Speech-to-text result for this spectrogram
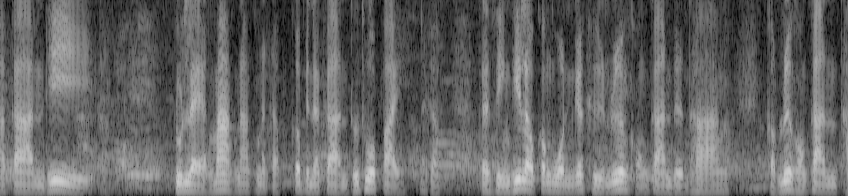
อาการที่รุนแรงมากนักนะครับ ก็เป็นอาการทั่วๆไปนะครับ แต่สิ่งที่เรากังวลก็คือเรื่องของการเดินทางกับเรื่องของการท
